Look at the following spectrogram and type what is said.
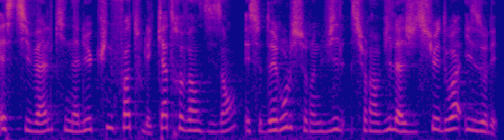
estival qui n'a lieu qu'une fois tous les 90 ans et se déroule sur, une ville, sur un village suédois isolé.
